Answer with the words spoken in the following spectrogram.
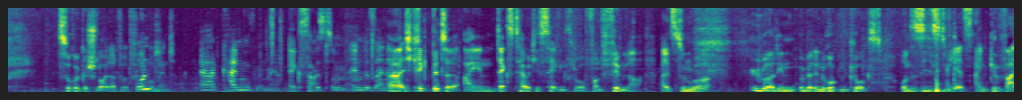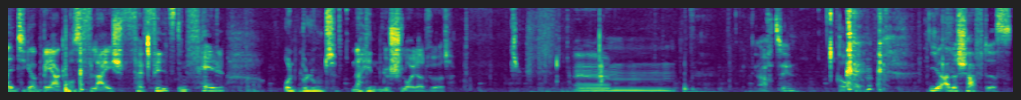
zurückgeschleudert wird für Und? den Moment. Er hat kein Movement mehr. Bis Exakt. zum Ende seiner. Äh, ich krieg bitte ein Dexterity Saving Throw von Fimmler, als du nur über den, über den Rücken guckst und siehst, wie jetzt ein gewaltiger Berg aus Fleisch, verfilztem Fell und Blut nach hinten geschleudert wird. Ähm. 18. Okay. Ihr alle schafft es,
